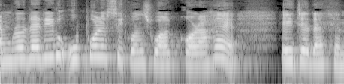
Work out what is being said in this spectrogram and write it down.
এমব্রয়ডারির উপরে সিকোয়েন্স ওয়ার্ক করা হ্যাঁ? এই যে দেখেন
